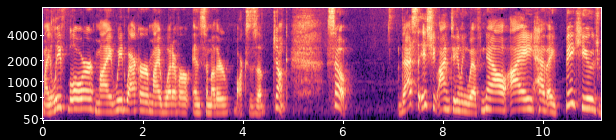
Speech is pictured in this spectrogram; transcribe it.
my leaf blower my weed whacker my whatever and some other boxes of junk so that's the issue I'm dealing with now I have a big huge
